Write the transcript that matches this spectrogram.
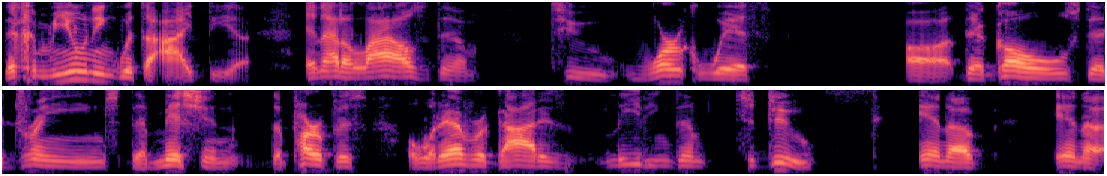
They're communing with the idea, and that allows them to work with uh, their goals, their dreams, their mission, the purpose, or whatever God is leading them to do in a in a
